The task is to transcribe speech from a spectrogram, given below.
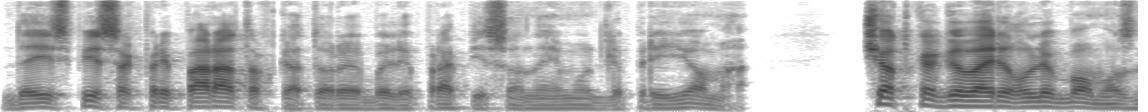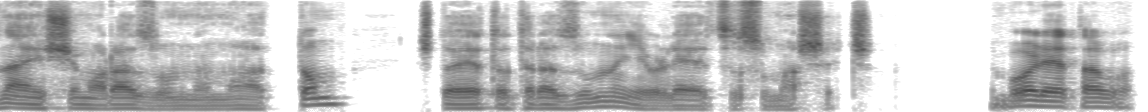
Да и список препаратов, которые были прописаны ему для приема, четко говорил любому знающему разумному о том, что этот разумный является сумасшедшим. Более того,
